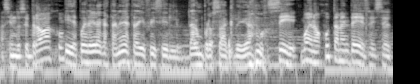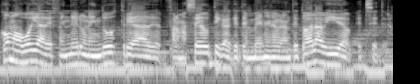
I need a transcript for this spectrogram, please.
haciendo ese trabajo. Y después de leer a Castaneda está difícil dar un Prozac, digamos. Sí, bueno, justamente eso, dice, ¿cómo voy a defender una industria farmacéutica que te envenena durante toda la vida, etcétera?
